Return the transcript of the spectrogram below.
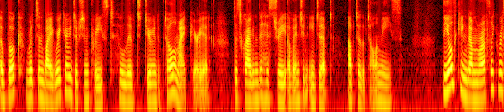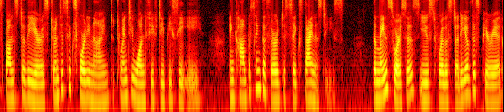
a book written by a Greco-Egyptian priest who lived during the Ptolemaic period, describing the history of ancient Egypt up to the Ptolemies. The Old Kingdom roughly corresponds to the years 2649 to 2150 BCE, encompassing the third to sixth dynasties. The main sources used for the study of this period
